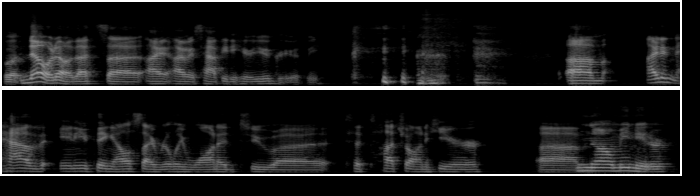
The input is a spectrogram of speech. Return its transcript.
but no, no, that's uh, I I was happy to hear you agree with me. um, I didn't have anything else I really wanted to uh to touch on here. Um, no, me neither.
